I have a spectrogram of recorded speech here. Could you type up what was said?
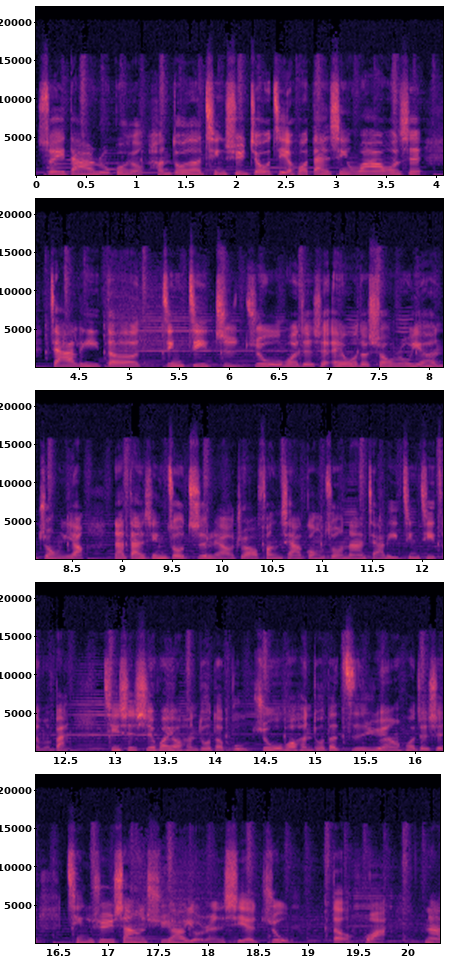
所以大家如果有很多的情绪纠结或担心，哇，我是家里的经济支柱，或者是诶，我的收入也很重要，那担心做治疗就要放下工作，那家里经济怎么办？其实是会有很多的补助或很多的资源，或者是情绪上需要有人协助的话，那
